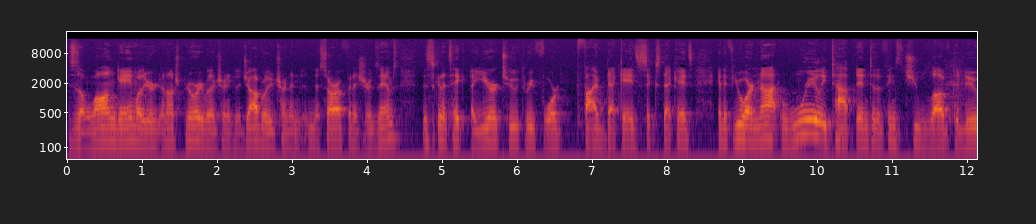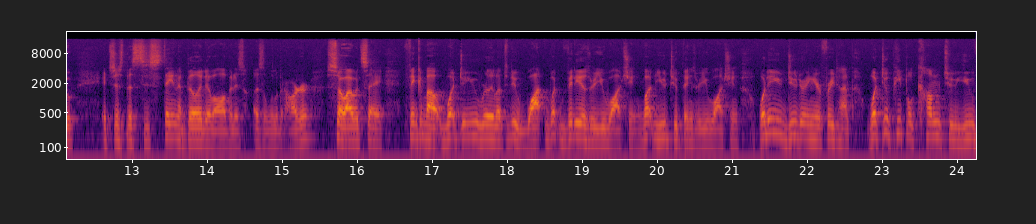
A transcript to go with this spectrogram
This is a long game, whether you're an entrepreneur, whether you're trying to get a job, whether you're trying to Nasara finish your exams. This is going to take a year, two, three, four, five decades, six decades. And if you are not really tapped into the things that you love to do, it's just the sustainability of all of it is, is a little bit harder. So I would say think about what do you really love to do? What, what videos are you watching? What YouTube things are you watching? What do you do during your free time? What do people come to you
